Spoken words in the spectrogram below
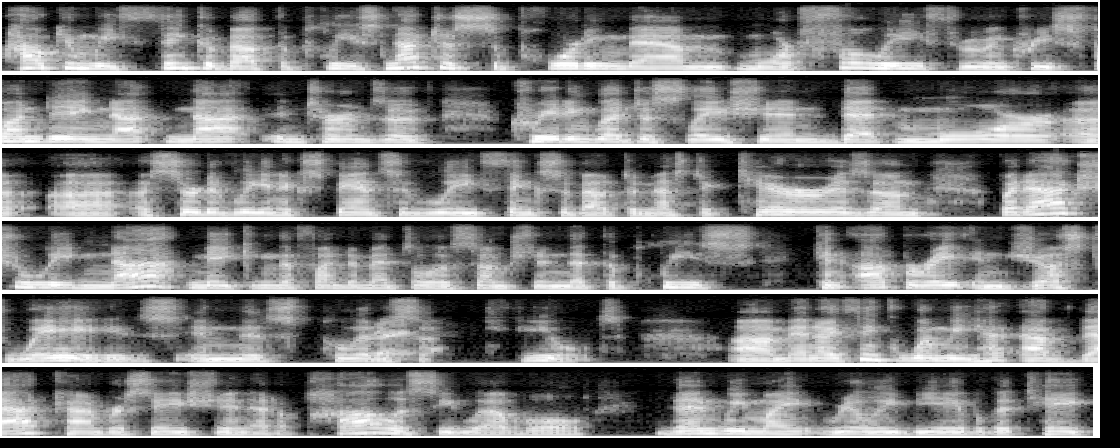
how can we think about the police not just supporting them more fully through increased funding not not in terms of creating legislation that more uh, uh, assertively and expansively thinks about domestic terrorism but actually not making the fundamental assumption that the police can operate in just ways in this politicized right. field um, and i think when we ha- have that conversation at a policy level then we might really be able to take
